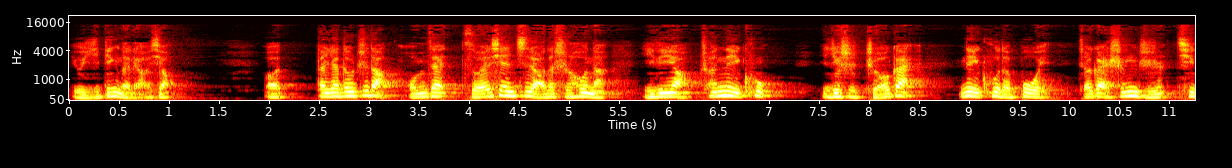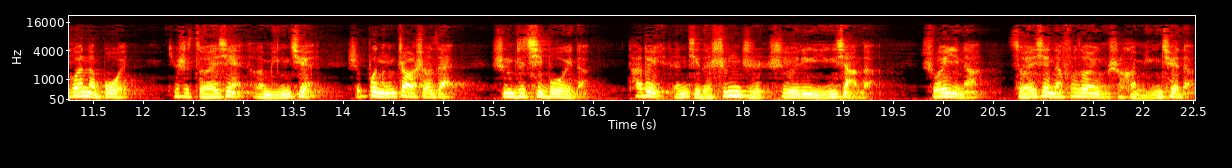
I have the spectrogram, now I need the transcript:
有一定的疗效。呃，大家都知道，我们在紫外线治疗的时候呢。一定要穿内裤，也就是遮盖内裤的部位，遮盖生殖器官的部位，就是紫外线和明确是不能照射在生殖器部位的，它对人体的生殖是有一定影响的。所以呢，紫外线的副作用是很明确的。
